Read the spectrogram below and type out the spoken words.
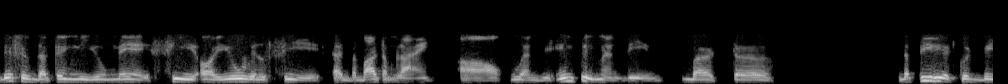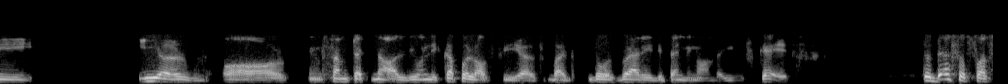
this is the thing you may see or you will see at the bottom line uh, when we implement these. But uh, the period could be years or in some technology only a couple of years, but those vary depending on the use case. So that's the first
